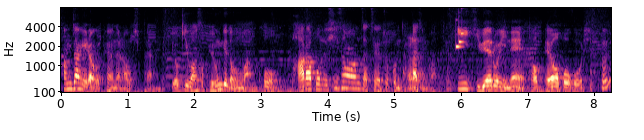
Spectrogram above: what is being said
성장이라고 표현을 하고 싶어요. 여기 와서 배운 게 너무 많고 바라보는 시선 자체가 조금 달라진 것 같아요. 이 기회로 인해 더 배워보고 싶은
